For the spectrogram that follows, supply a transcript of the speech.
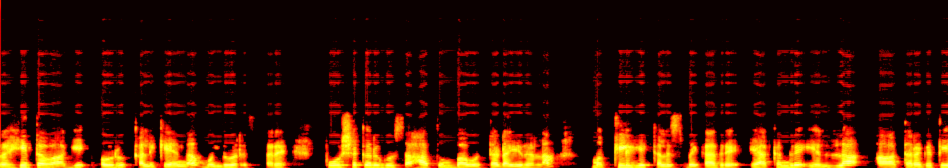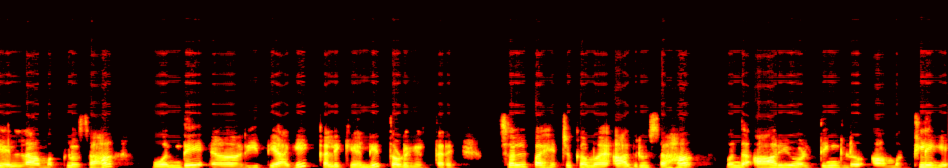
ರಹಿತವಾಗಿ ಅವರು ಕಲಿಕೆಯನ್ನ ಮುಂದುವರಿಸ್ತಾರೆ. ಪೋಷಕರಿಗೂ ಸಹ ತುಂಬಾ ಒತ್ತಡ ಇರಲ್ಲ ಮಕ್ಕಳಿಗೆ ಕಲಿಸ್ಬೇಕಾದ್ರೆ. ಯಾಕಂದ್ರೆ ಎಲ್ಲಾ, ಆ ತರಗತಿಯ ಎಲ್ಲಾ ಮಕ್ಕಳು ಸಹ ಒಂದೇ ರೀತಿಯಾಗಿ ಕಲಿಕೆಯಲ್ಲಿ ತೊಡಗಿರ್ತಾರೆ. ಸ್ವಲ್ಪ ಹೆಚ್ಚು ಕಮ್ಮಿ ಆದ್ರೂ ಸಹ ಒಂದು ಆರು ಏಳು ತಿಂಗಳು ಆ ಮಕ್ಕಳಿಗೆ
